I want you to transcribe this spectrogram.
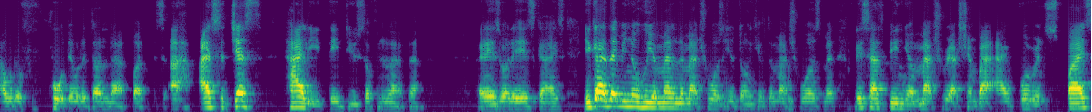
I would have thought they would have done that. But I, I suggest highly they do something like that. It is what it is, guys. You guys let me know who your man in the match was, your donkey of the match was, man. This has been your match reaction by Ivorian Spice.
